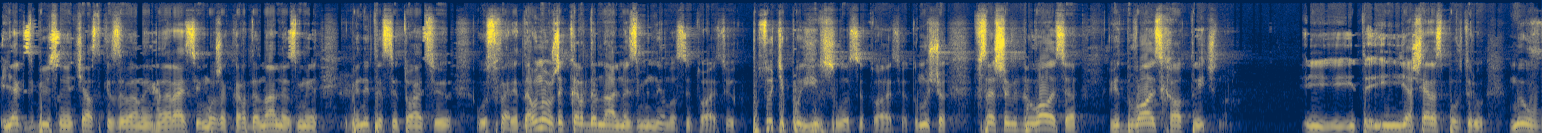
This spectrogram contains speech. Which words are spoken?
як збільшення частки зеленої генерації може кардинально змінити ситуацію у сфері? Да воно вже кардинально змінило ситуацію. По суті, погіршило ситуацію, тому що все, що відбувалося, відбувалося хаотично. І, і, і я ще раз повторю: ми в,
